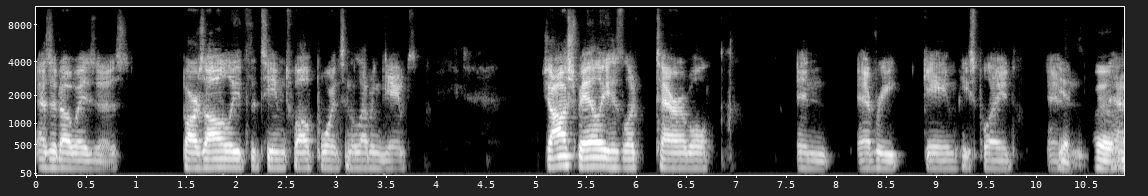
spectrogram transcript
as it always is. Barzal leads the team 12 points in 11 games. Josh Bailey has looked terrible in every game he's played. And yeah,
